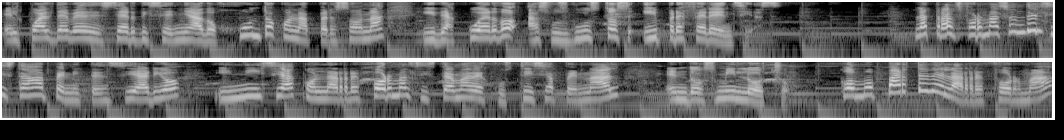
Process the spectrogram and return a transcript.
el cual debe de ser diseñado junto con la persona y de acuerdo a sus gustos y preferencias. La transformación del sistema penitenciario inicia con la reforma al sistema de justicia penal en 2008 como parte de la reforma,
